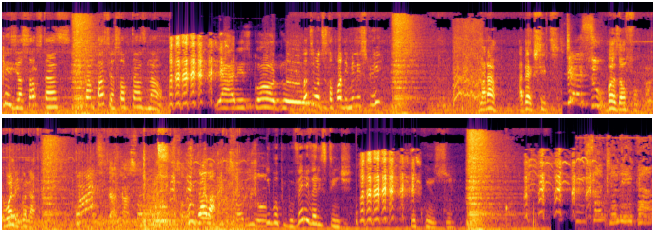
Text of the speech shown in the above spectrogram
Please, your substance. You can pass your substance now. There is God. oh. Don't you want to support the ministry? Madam, I beg shift. Bus down full. We want to go now. Who driver? Igbo people very very stingy. Ekwensu. Angelica,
